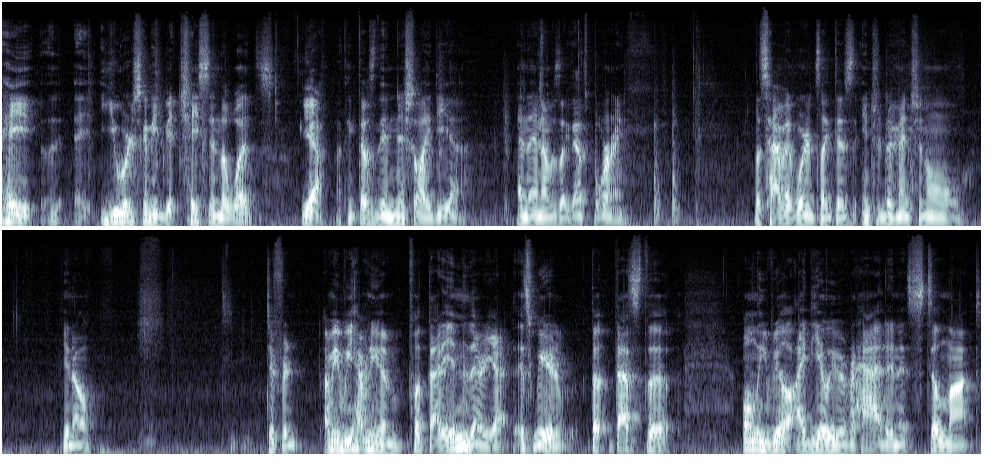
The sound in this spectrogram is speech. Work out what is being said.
"Hey, uh, you were just gonna get chased in the woods." yeah I think that was the initial idea, and then I was like, "That's boring. Let's have it where it's like there's interdimensional, you know, different." I mean, we haven't even put that in there yet. It's weird. That's the only real idea we've ever had, and it's still not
